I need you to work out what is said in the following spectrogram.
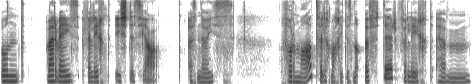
Und wer weiß, vielleicht ist das ja ein neues Format. Vielleicht mache ich das noch öfter. Vielleicht ähm,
